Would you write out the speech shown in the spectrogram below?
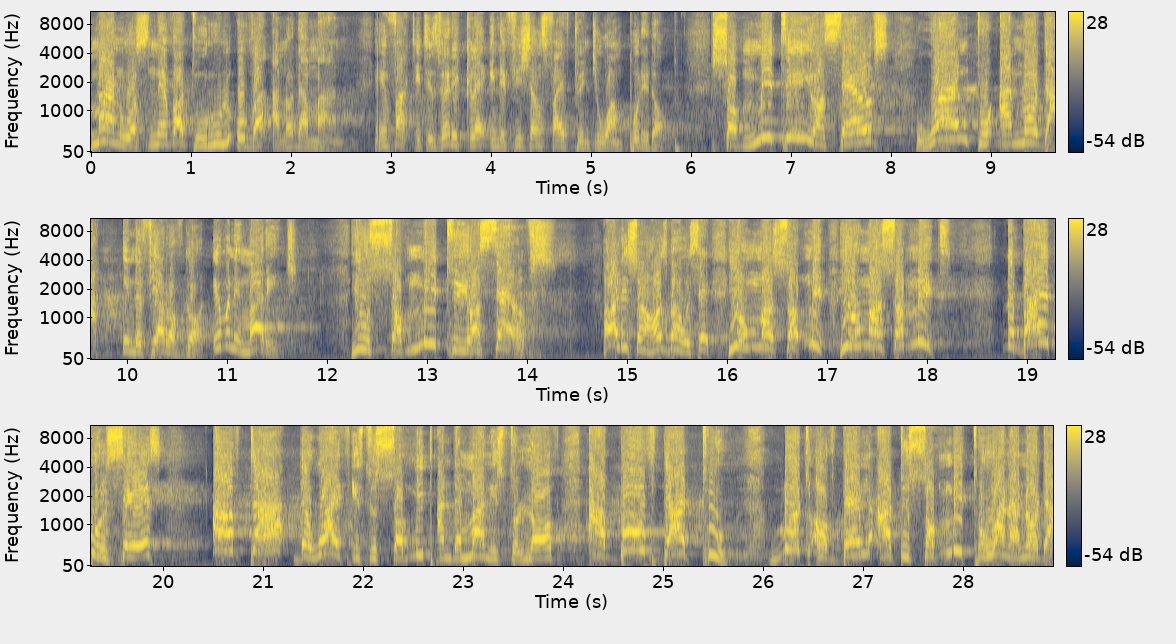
man was never to rule over another man. In fact it is very clear in ephesians 5:21 put it up. Submitting yourselves one to another in the fear of god. Even in marriage you submit to yourselves. All this one husband will say you must submit. You must submit. The bible says after the wife is to submit and the man is to love above that too both of them are to submit to one another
